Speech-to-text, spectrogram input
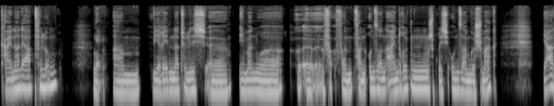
keiner der Abfüllungen. Nee. Ähm, wir reden natürlich äh, immer nur äh, von, von unseren Eindrücken, sprich unserem Geschmack. Ja,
